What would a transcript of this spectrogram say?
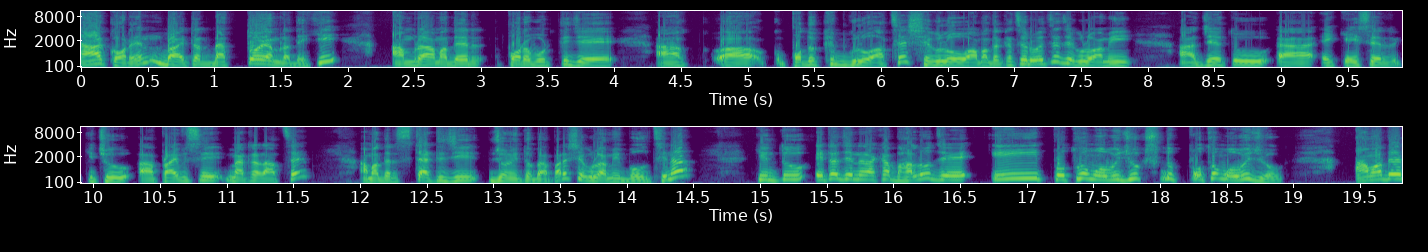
না করেন বা এটার ব্যত্যয় আমরা দেখি, আমরা আমাদের পরবর্তী যে পদক্ষেপগুলো আছে সেগুলো আমাদের কাছে রয়েছে, যেগুলো আমি যেহেতু এই কেসের কিছু প্রাইভেসি ম্যাটার আছে, আমাদের স্ট্র্যাটেজি জনিত ব্যাপারে সেগুলো আমি বলছি না। কিন্তু এটা জেনে রাখা ভালো যে, এই প্রথম অভিযোগ শুধু প্রথম অভিযোগ, আমাদের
